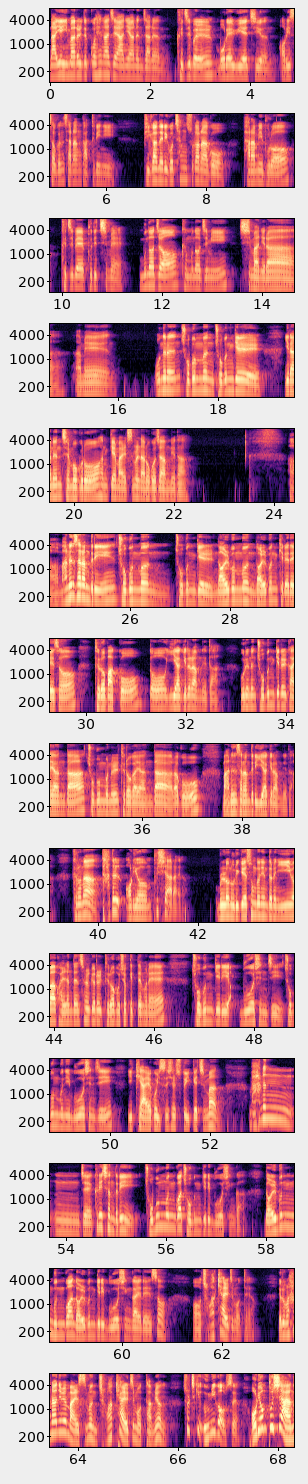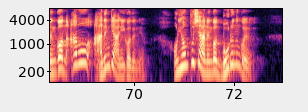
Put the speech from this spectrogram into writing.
나의 이 말을 듣고 행하지 아니하는 자는 그 집을 모래 위에 지은 어리석은 사람 같으리니 비가 내리고 창수가 나고 바람이 불어 그 집에 부딪힘에 무너져 그 무너짐이 심하니라 아멘. 오늘은 좁은 문 좁은 길이라는 제목으로 함께 말씀을 나누고자 합니다. 어, 많은 사람들이 좁은 문, 좁은 길, 넓은 문, 넓은 길에 대해서 들어봤고 또 이야기를 합니다. 우리는 좁은 길을 가야 한다, 좁은 문을 들어가야 한다라고 많은 사람들이 이야기를 합니다. 그러나 다들 어렴풋이 알아요. 물론 우리 교회 성도님들은 이와 관련된 설교를 들어보셨기 때문에 좁은 길이 무엇인지, 좁은 문이 무엇인지 익히 알고 있으실 수도 있겠지만 많은 음, 이제 크리스천들이 좁은 문과 좁은 길이 무엇인가, 넓은 문과 넓은 길이 무엇인가에 대해서 어, 정확히 알지 못해요. 여러분 하나님의 말씀은 정확히 알지 못하면 솔직히 의미가 없어요. 어렴풋이 아는 건 아무 아는 게 아니거든요. 어렴풋이 아는 건 모르는 거예요.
